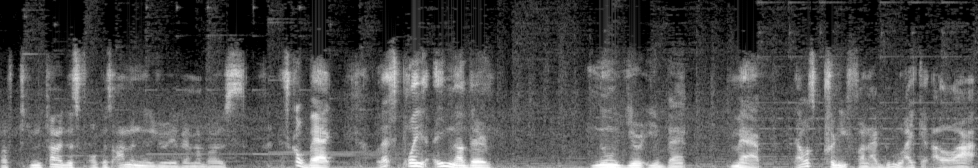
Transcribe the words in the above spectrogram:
But I'm trying to just focus on the New Year event, members. Let's go back. Let's play another New Year event map. That was pretty fun. I do like it a lot.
